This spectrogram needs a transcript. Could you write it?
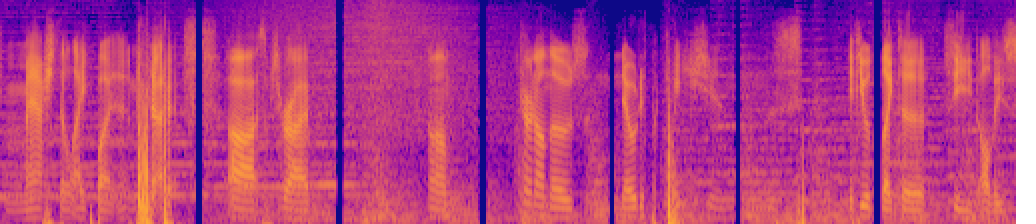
smash the like button. uh, subscribe. Um, turn on those notifications if you would like to see all these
